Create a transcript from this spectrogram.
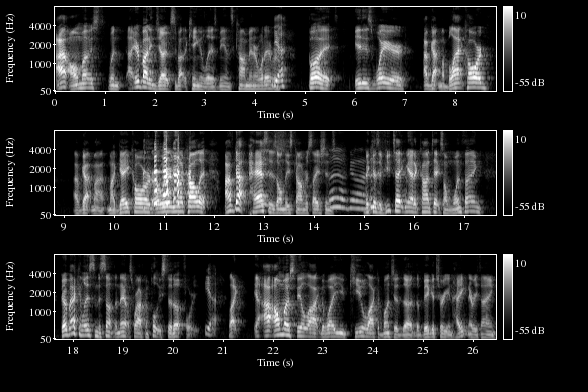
I almost when everybody jokes about the king of lesbians comment or whatever. Yeah. but it is where I've got my black card, I've got my my gay card or whatever you want to call it. I've got passes on these conversations Oh god. because if you take me out of context on one thing, go back and listen to something else where I've completely stood up for you. yeah. Like yeah, I almost feel like the way you kill like a bunch of the the bigotry and hate and everything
